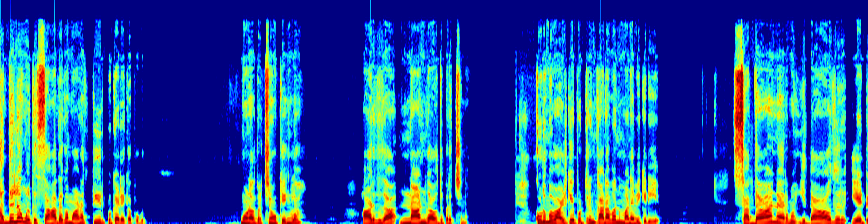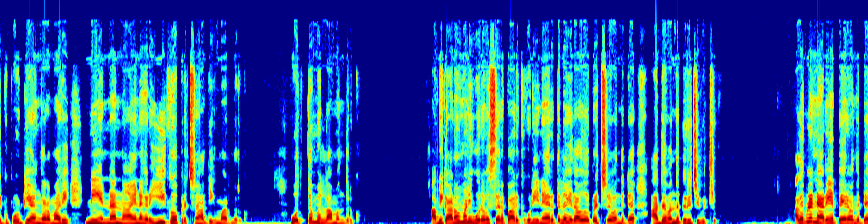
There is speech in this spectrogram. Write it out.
அதில் உங்களுக்கு சாதகமான தீர்ப்பு கிடைக்க போகுது. மூணாவது பிரச்சனை ஓகேங்களா அடுத்ததா நான்காவது பிரச்சனை. குடும்ப வாழ்க்கையை பொறுத்தவரைக்கும் கணவன் மனைவிக்கிடையே சதா நேரமும் ஏதாவது ஒரு ஏட்டுக்கு போட்டியாங்கிற மாதிரி நீ என்ன நான் என்னங்கிற ஈகோ பிரச்சனை அதிகமாக இருந்திருக்கும். ஒத்தம் இல்லாமல் இருந்திருக்கும். அப்படி கணவன் மணி உறவு சிறப்பாக இருக்கக்கூடிய நேரத்தில் ஏதாவது ஒரு பிரச்சனை வந்துட்டு அதை வந்து பிரித்து விட்டுரும். அதே போல் நிறைய பேர் வந்துட்டு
